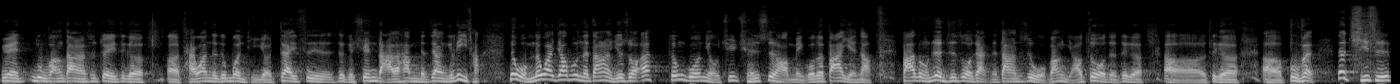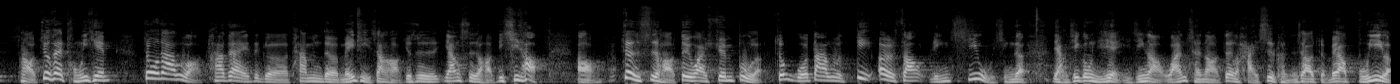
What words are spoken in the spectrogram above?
因为陆方当然是对这个呃台湾的这个问题有再次这个宣达了他们的这样一个立场。那我们的外交部呢，当然也就是说啊，中国扭曲诠释哈美国的发言啊，发动认知作战，那当然就是我方也要做的这个呃这个呃部分。那其实好就在同一天。中国大陆啊，他在这个他们的媒体上哈，就是央视哈第七套，啊，正式哈对外宣布了中国大陆第二艘零七五型的两栖攻击舰已经啊完成了这个海试，可能是要准备要服役了。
